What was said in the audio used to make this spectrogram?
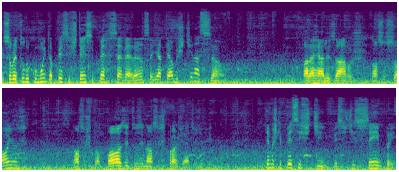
e, sobretudo, com muita persistência perseverança e até obstinação para realizarmos nossos sonhos, nossos propósitos e nossos projetos de vida. Temos que persistir, persistir sempre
